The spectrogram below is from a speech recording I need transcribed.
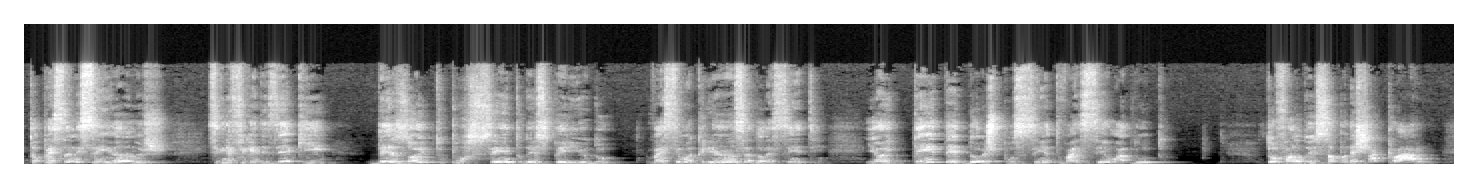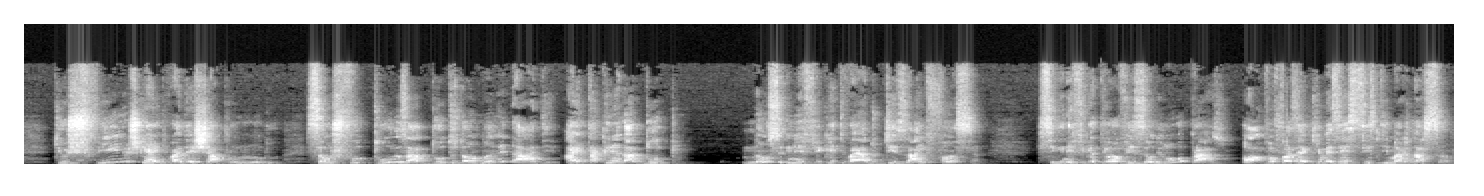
Então, pensando em 100 anos, significa dizer que 18% desse período vai ser uma criança adolescente e 82% vai ser um adulto. Estou falando isso só para deixar claro que os filhos que a gente vai deixar para o mundo são os futuros adultos da humanidade. A gente está criando adulto. Não significa que a gente vai adultizar a infância. Significa ter uma visão de longo prazo. Ó, vou fazer aqui um exercício de imaginação.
